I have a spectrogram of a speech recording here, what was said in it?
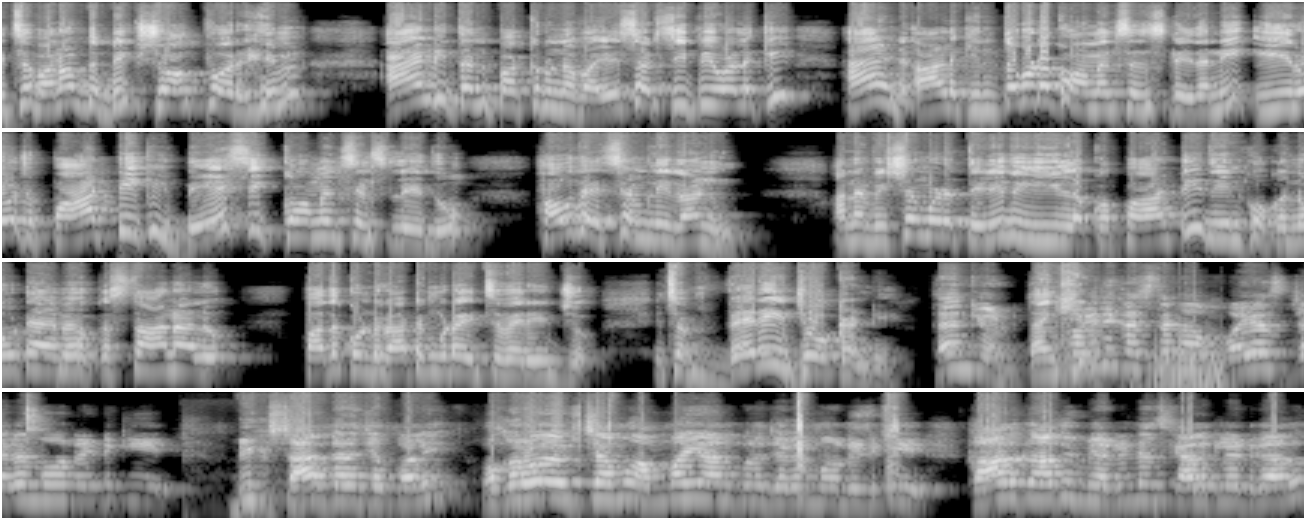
It's one of the big shock for him and ఇతని పక్కన ఉన్న వైఎస్ఆర్సీపీ వాళ్ళకి అండ్ వాళ్ళకి ఇంత కూడా కామన్ సెన్స్ లేదని ఈ రోజు పార్టీకి బేసిక్ కామన్ సెన్స్ లేదు. హౌ ద అసెంబ్లీ రన్ అన్న విషయం కూడా తెలియదు వీళ్ళ ఒక పార్టీ దీనికి ఒక నూట యాభై ఒక్క స్థానాలు. పదకొండు రావటం కూడా it's very jo it's a very joke అండి. Thank you so you. ఇది ఖచ్చితంగా వైఎస్ జగన్మోహన్ రెడ్డికి బిగ్ షాక్ అని చెప్పాలి. ఒక రోజు వచ్చాము అమ్మాయి అనుకున్న జగన్మోహన్ రెడ్డికి కాదు కాదు మీ అటెండెన్స్ క్యాలిక్యులేట్ కాదు.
